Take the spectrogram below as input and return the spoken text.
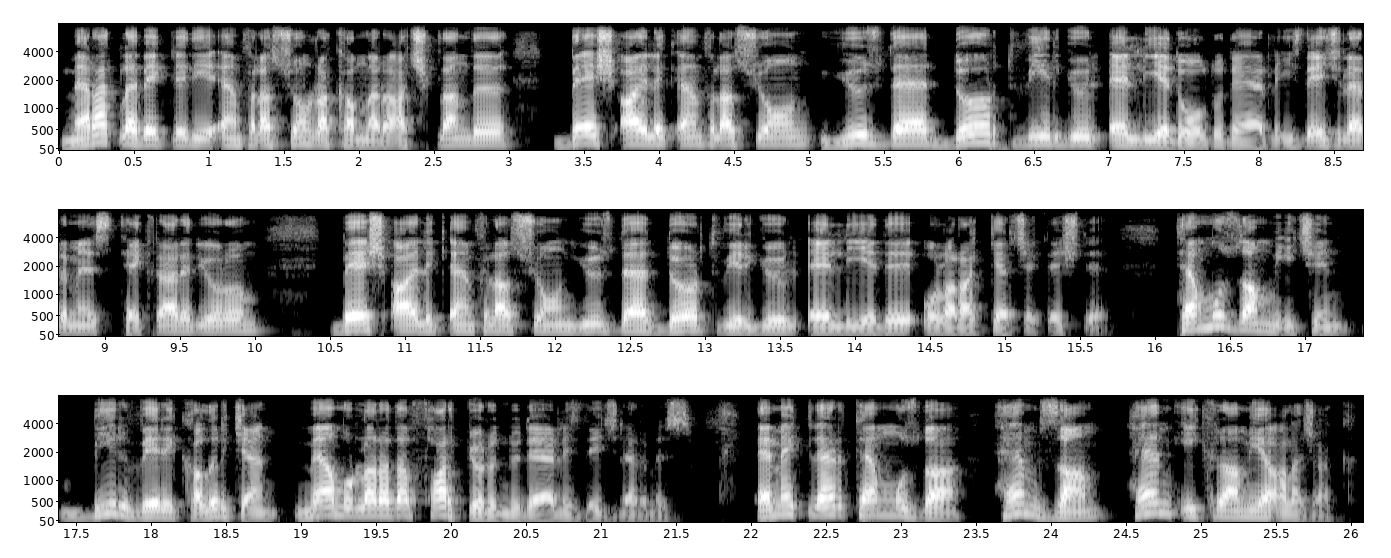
merakla beklediği enflasyon rakamları açıklandı. 5 aylık enflasyon %4,57 oldu değerli izleyicilerimiz. Tekrar ediyorum. 5 aylık enflasyon %4,57 olarak gerçekleşti. Temmuz zammı için bir veri kalırken memurlara da fark göründü değerli izleyicilerimiz. Emekler Temmuz'da hem zam hem ikramiye alacak.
